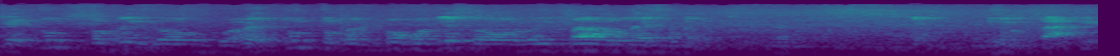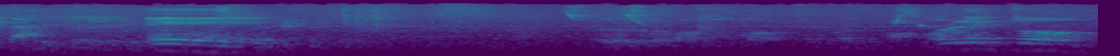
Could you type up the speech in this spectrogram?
che tutto quello, beh, tutto quel poco che so lo imparo dai fumetti, eh, in pratica. E, ho- letto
